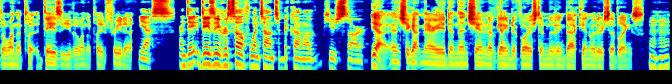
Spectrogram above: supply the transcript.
The one that played Daisy, the one that played Frida. Yes. And da- Daisy herself went on to become a huge star. Yeah, and she got married, and then she ended up getting divorced and moving back in with her siblings. hmm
